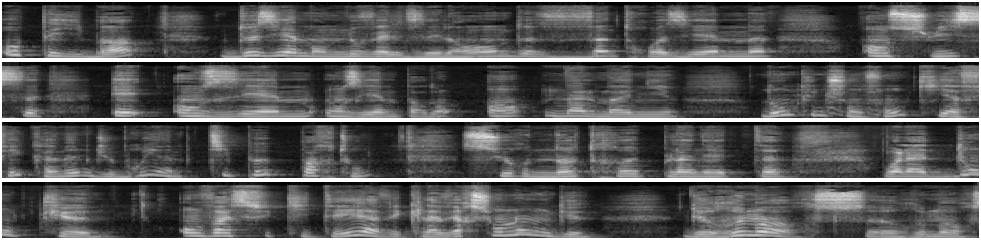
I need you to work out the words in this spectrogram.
aux Pays-Bas, 2e en Nouvelle-Zélande, 23e en Suisse et 11e, 11e pardon, en Allemagne. Donc une chanson qui a fait quand même du bruit un petit peu partout sur notre planète. Voilà donc on va se quitter avec la version longue de Rumors, Rumors,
